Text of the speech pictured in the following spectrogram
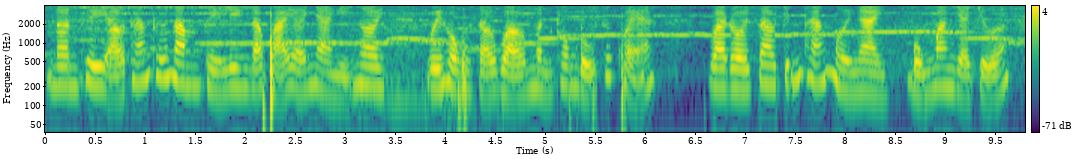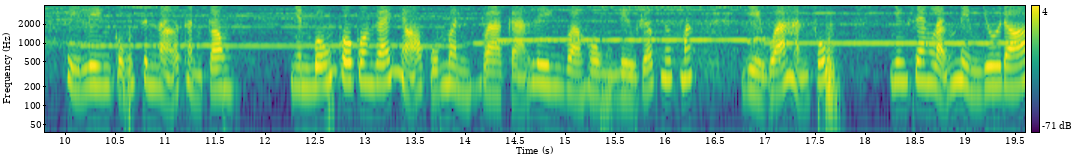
nên khi ở tháng thứ năm thì Liên đã phải ở nhà nghỉ ngơi vì Hùng sợ vợ mình không đủ sức khỏe. Và rồi sau 9 tháng 10 ngày, bụng mang dạ chữa thì Liên cũng sinh nở thành công. Nhìn bốn cô con gái nhỏ của mình và cả Liên và Hùng đều rớt nước mắt vì quá hạnh phúc. Nhưng xen lẫn niềm vui đó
